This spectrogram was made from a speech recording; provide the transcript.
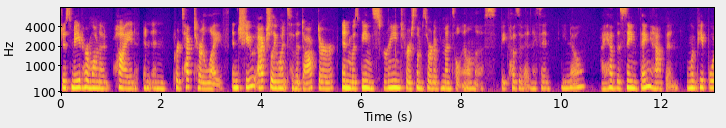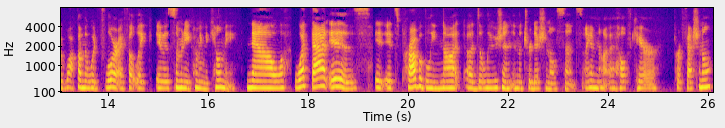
just made her want to hide and, and protect her life. And she actually went to the doctor and was being screened for some sort of mental illness because of it. And I said, You know, I had the same thing happen. When people would walk on the wood floor, I felt like it was somebody coming to kill me. Now, what that is, it, it's probably not a delusion in the traditional sense. I am not a healthcare professional,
